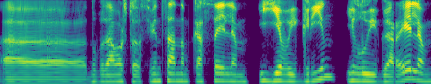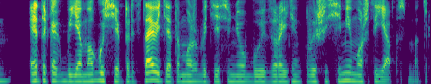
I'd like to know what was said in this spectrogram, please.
э, ну потому что с Винсаном Касселем и Евой Грин и Луи Гарелем это как бы я могу себе представить, это может быть, если у него будет рейтинг выше 7, может и я посмотрю.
